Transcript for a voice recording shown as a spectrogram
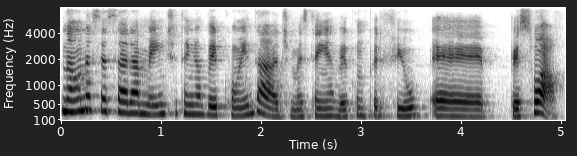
não necessariamente tem a ver com idade, mas tem a ver com perfil é, pessoal.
